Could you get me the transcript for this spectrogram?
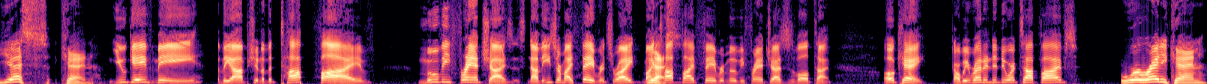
Yes, Ken. you gave me the option of the top five movie franchises. Now, these are my favorites, right? My Yes. top five favorite movie franchises of all time. Okay. Are we ready to do our top fives? We're ready, Ken.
